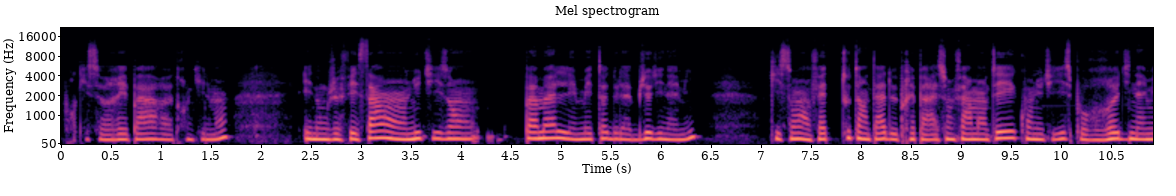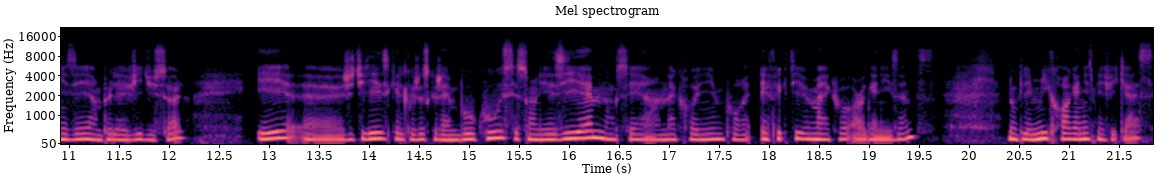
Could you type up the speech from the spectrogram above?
pour qu'il se répare tranquillement. Et donc, je fais ça en utilisant pas mal les méthodes de la biodynamie qui sont en fait tout un tas de préparations fermentées qu'on utilise pour redynamiser un peu la vie du sol. Et euh, j'utilise quelque chose que j'aime beaucoup, ce sont les IM, donc c'est un acronyme pour Effective Microorganisms, donc les micro-organismes efficaces.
